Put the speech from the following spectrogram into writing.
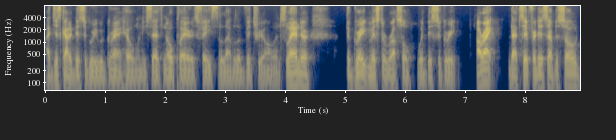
I just got to disagree with Grant Hill when he says no player has faced the level of vitriol and slander. The great Mr. Russell would disagree. All right, that's it for this episode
